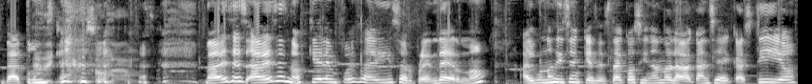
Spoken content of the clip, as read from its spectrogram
Datum. a veces, a veces nos quieren pues ahí sorprender, ¿no? Algunos dicen que se está cocinando la vacancia de Castillo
